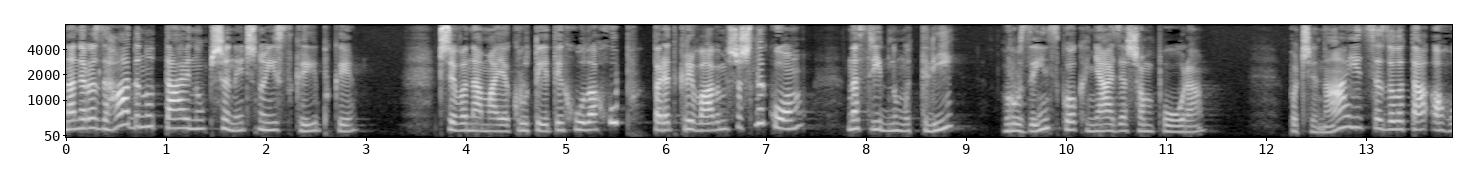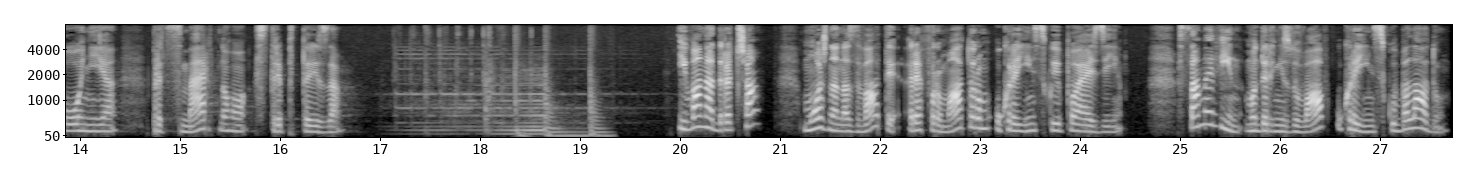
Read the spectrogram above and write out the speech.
на нерозгадану тайну пшеничної скипки? Чи вона має крутити хула-хуп перед кривавим шашликом на срібному тлі грузинського князя Шампура? Починається золота агонія предсмертного стриптиза. Івана Драча можна назвати реформатором української поезії. Саме він модернізував українську баладу,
